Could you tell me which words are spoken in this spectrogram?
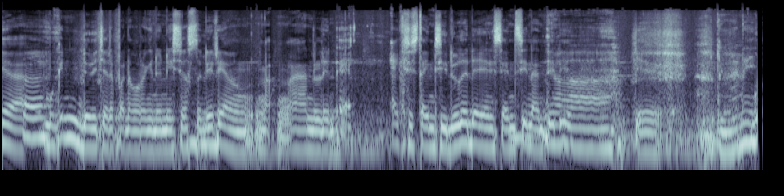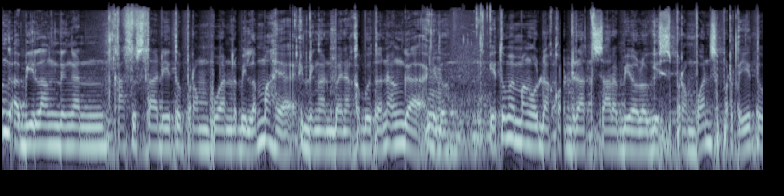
iya, mungkin dari cara pandang orang Indonesia sendiri yang ng- ngandelin e- eksistensi dulu deh, eksistensi nanti Ya. dia. Ya, gimana ya? gue nggak bilang dengan kasus tadi itu perempuan lebih lemah ya dengan banyak kebutuhannya enggak gitu itu memang udah kodrat secara biologis perempuan seperti itu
